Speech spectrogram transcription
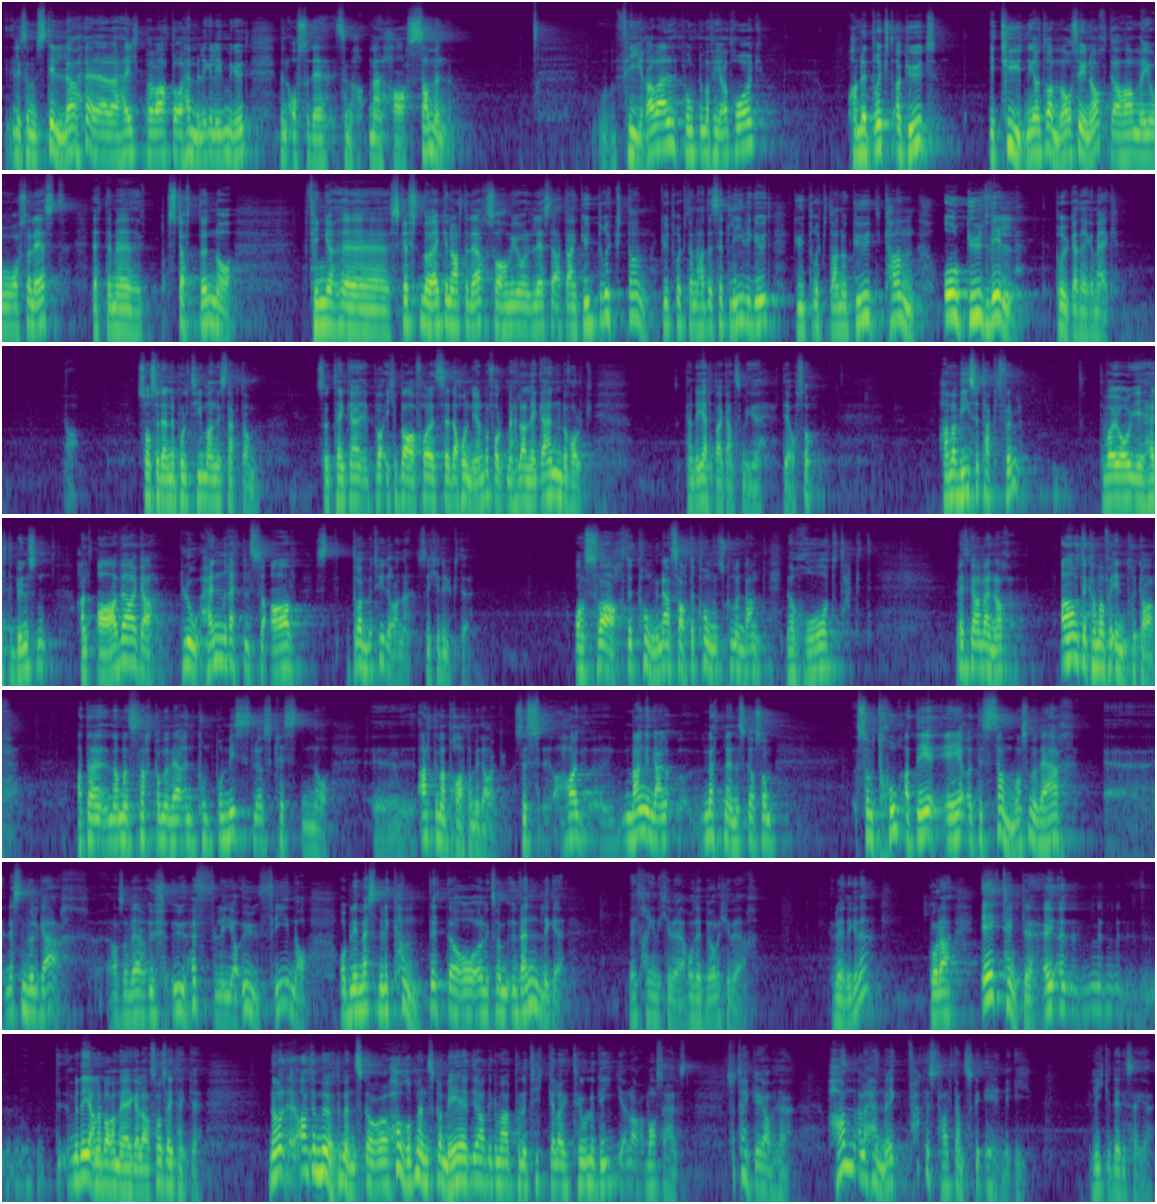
liksom stille, eller helt private og hemmelige livet med Gud, men også det som man har sammen. Fire, vel. Punkt nummer fire, tror jeg. Han ble brukt av Gud i tydning av drømmer og syner. Det har vi jo også lest. Dette med støtten og finger, eh, skriften på veggen og alt det der, så har vi jo lest at han, Gud brukte han. Gud brukte han, hadde sitt liv i Gud. Gud brukte han, og Gud kan, og Gud vil, bruke deg og meg. Ja. Sånn som denne politimannen jeg snakket om. Så tenker jeg Ikke bare for å sette håndjern på folk, men heller legge hendene på folk. Så kan det hjelpe ganske mye, det også. Han var vis og taktfull. Det var jo også helt i begynnelsen. Han avverga blodhenrettelse av drømmetyderne som ikke dukte. Og han svarte kongen, han svarte kongens kommandant med råd og takt. Vet du hva, venner? Av og til kan man få inntrykk av at det, når man snakker om å være en kompromissløs kristen og uh, alt det man prater om i dag, så har jeg mange ganger møtt mennesker som, som tror at det er det samme som å være nesten vulgær. Altså være uhøflig og ufin og, og bli mest mulig kantete og, og liksom uvennlige. Det trenger det ikke være, og det bør det ikke være. Er du enig i det? Går det? Jeg tenker jeg, Men det er gjerne bare meg, eller sånn som jeg tenker. Når man av og til møter mennesker og hører på mennesker i media, det kan være politikk eller teologi eller hva som helst, så tenker jeg av og til Han eller henne er jeg faktisk talt ganske enig i. Liker det de sier.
